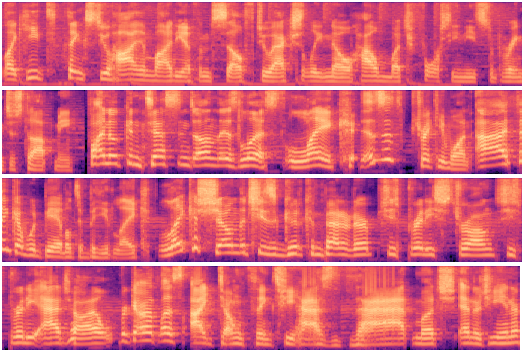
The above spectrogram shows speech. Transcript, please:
Like, he thinks too high and mighty of himself to actually know how much force he needs to bring to stop me. Final contestant on this list, Lake. This is a tricky one. I think I would be able to beat Lake. Lake has shown that she's a good competitor. She's pretty strong. She's pretty agile. Regardless, I don't think she has that much energy in her.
